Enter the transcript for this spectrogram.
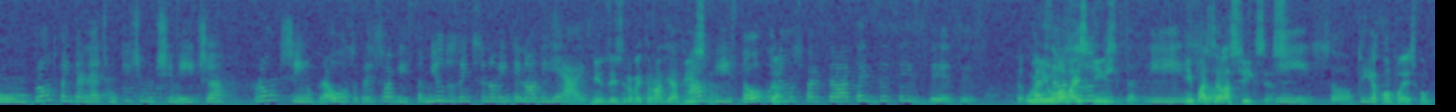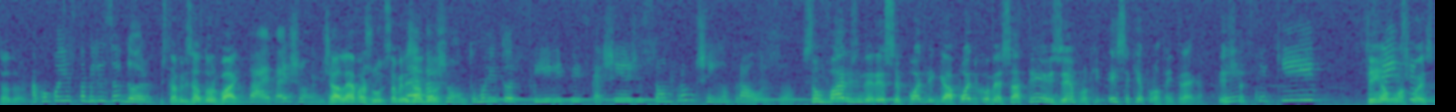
com pronto para internet, com kit multimídia, prontinho para uso, preço à vista, 1.299 reais. 1.299 à vista. À vista, ou podemos parcelar até 16 vezes. Em Parcelas uma mais tudo 15. Fixas. Isso. Em parcelas fixas. Isso. O que, que acompanha esse computador? Acompanha o estabilizador. O estabilizador vai. Vai, vai junto. Já leva junto o estabilizador. Leva junto. Monitor Philips, caixinhas de som prontinho para uso. São vários endereços, você pode ligar, pode conversar. Tem um exemplo aqui. Esse aqui é pronta entrega? Esse tá- Esse aqui... Tem gente, alguma coisa?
